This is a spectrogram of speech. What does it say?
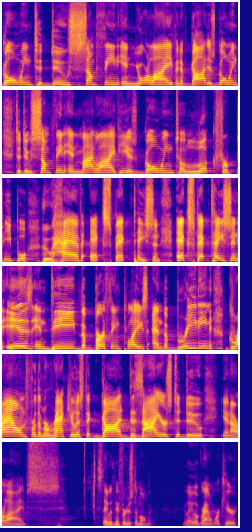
going to do something in your life, and if God is going to do something in my life, He is going to look for people who have expectation. Expectation is indeed the birthing place and the breeding ground for the miraculous that God desires to do in our lives. Stay with me for just a moment. Lay a little groundwork here.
